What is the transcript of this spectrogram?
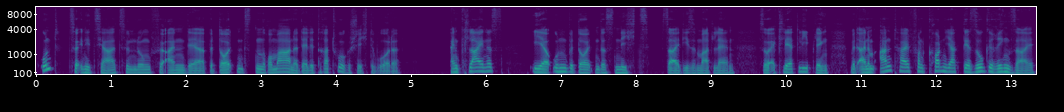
und zur Initialzündung für einen der bedeutendsten Romane der Literaturgeschichte wurde. Ein kleines, eher unbedeutendes Nichts sei diese Madeleine, so erklärt Liebling, mit einem Anteil von Cognac, der so gering sei,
